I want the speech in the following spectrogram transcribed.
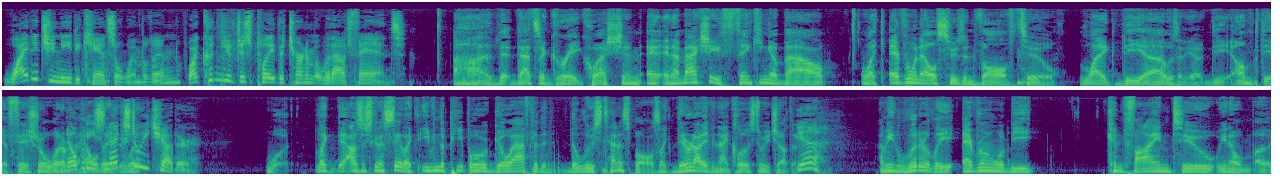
Why did you need to cancel Wimbledon? Why couldn't you have just played the tournament without fans? Uh, th- that's a great question, and, and I'm actually thinking about like everyone else who's involved too, like the uh, what was it the ump, the official, whatever. the Nobody's they- next what- to each other. what- like I was just gonna say, like even the people who go after the, the loose tennis balls, like they're not even that close to each other. Yeah. I mean, literally, everyone would be confined to you know uh,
